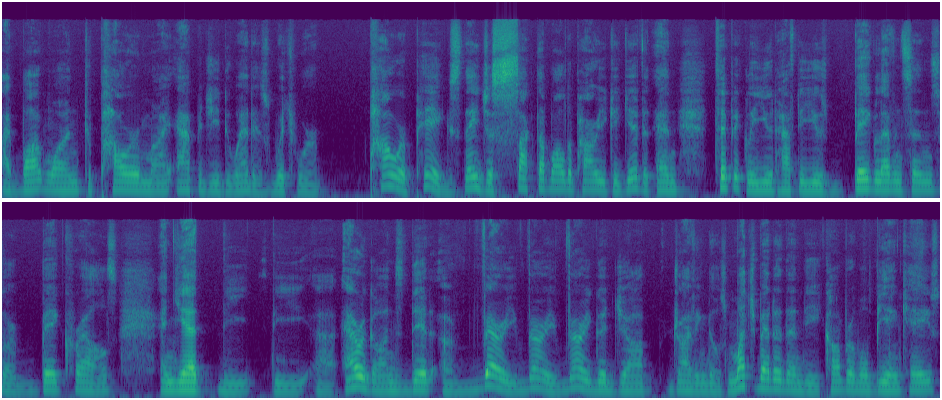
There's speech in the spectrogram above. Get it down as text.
I bought one to power my Apogee Duettas, which were power pigs. They just sucked up all the power you could give it. And typically you'd have to use big Levinsons or big Krells. And yet the, the uh, Aragons did a very, very, very good job driving those, much better than the comparable B&Ks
